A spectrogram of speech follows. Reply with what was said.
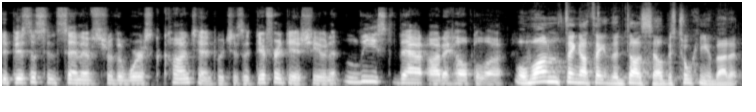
the business incentives for the worst content, which is a different issue, and at least that ought to help a lot. Well, one thing I think that does help is talking about it,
